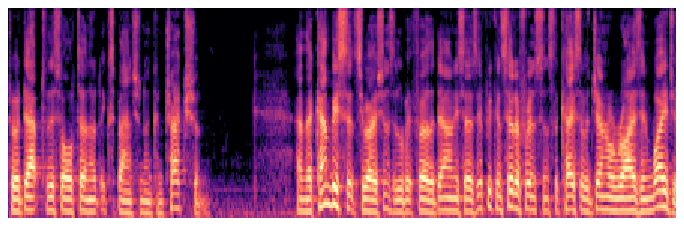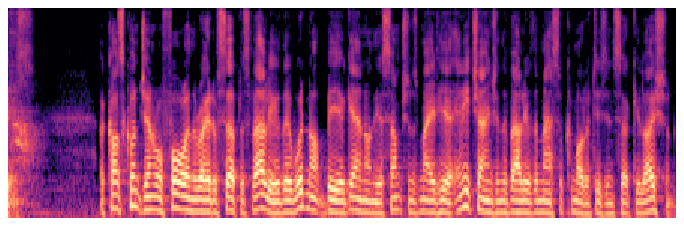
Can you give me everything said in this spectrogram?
to adapt to this alternate expansion and contraction. And there can be situations, a little bit further down, he says, if we consider, for instance, the case of a general rise in wages, a consequent general fall in the rate of surplus value, there would not be, again, on the assumptions made here, any change in the value of the mass of commodities in circulation.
